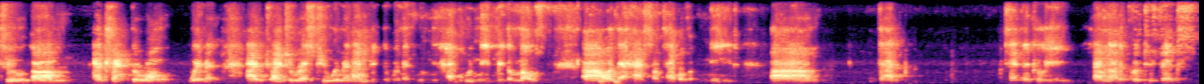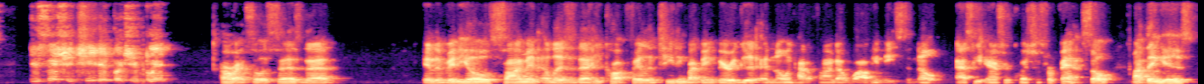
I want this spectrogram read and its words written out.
to um, attract the wrong women. I tried to rescue women. I picked the women who need, who need me the most, uh, or that have some type of need um, that technically I'm not equipped to fix. You said she cheated, but you blame. All right, so it says that in the video, Simon alleges that he caught Falynn cheating by being very good at knowing how to find out while he needs to know as he answered questions from fans. So my thing is,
